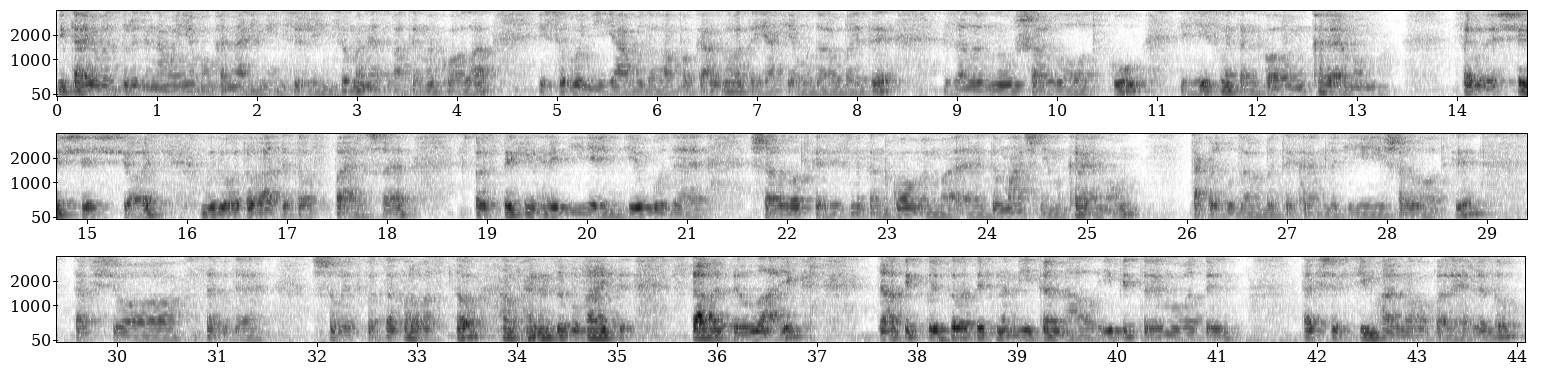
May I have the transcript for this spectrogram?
Вітаю вас, друзі, на моєму каналі Мінцю Лінцю. Мене звати Микола, і сьогодні я буду вам показувати, як я буду робити заливну шарлотку зі сметанковим кремом. Це буде щось, щось, щось. Буду готувати то вперше. З простих інгредієнтів буде шарлотка зі сметанковим е, домашнім кремом. Також буду робити крем до тієї шарлотки. Так що все буде швидко та просто. А ви не забувайте ставити лайк та підписуватись на мій канал і підтримувати. Так що всім гарного перегляду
